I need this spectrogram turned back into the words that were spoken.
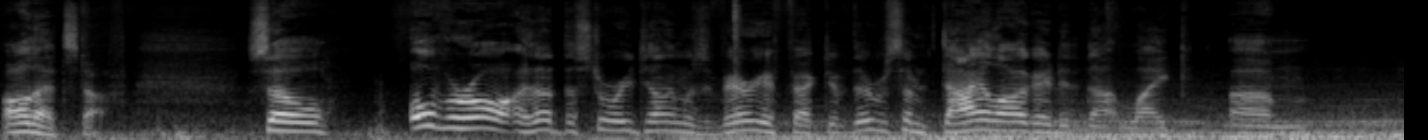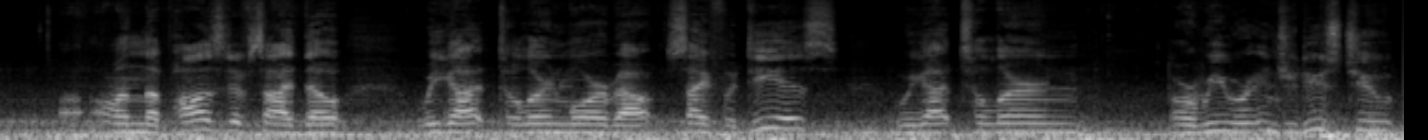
all that stuff. So overall, I thought the storytelling was very effective. There was some dialogue I did not like. Um, on the positive side, though, we got to learn more about Sifo Dyas. We got to learn, or we were introduced to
